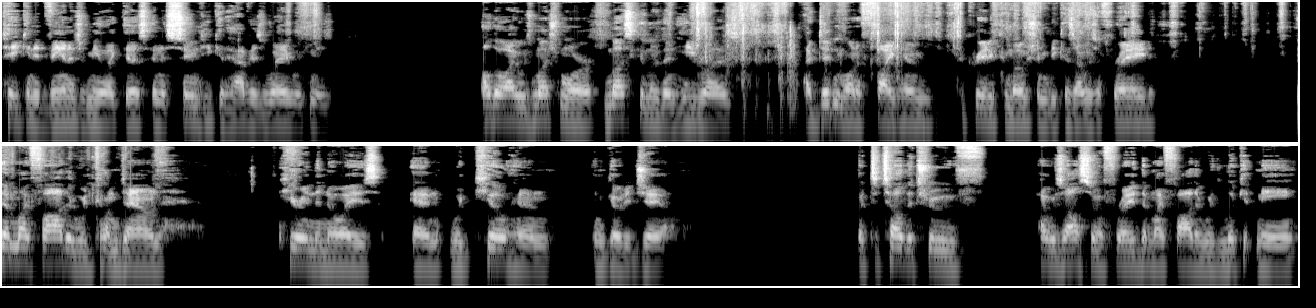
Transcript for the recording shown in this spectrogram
taken advantage of me like this and assumed he could have his way with me. Although I was much more muscular than he was, I didn't want to fight him to create a commotion because I was afraid that my father would come down hearing the noise and would kill him and go to jail. But to tell the truth, I was also afraid that my father would look at me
